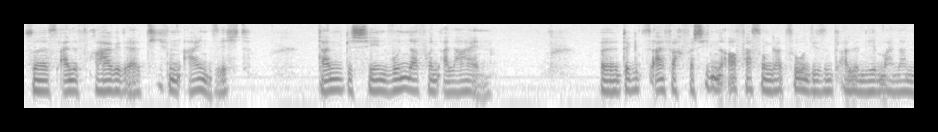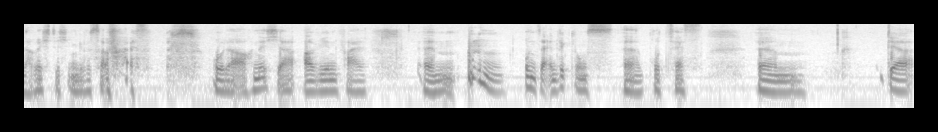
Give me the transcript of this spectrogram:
sondern es ist eine Frage der tiefen Einsicht. Dann geschehen Wunder von allein. Äh, da gibt es einfach verschiedene Auffassungen dazu und die sind alle nebeneinander richtig in gewisser Weise oder auch nicht. Ja, auf jeden Fall ähm, unser Entwicklungsprozess, ähm, der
